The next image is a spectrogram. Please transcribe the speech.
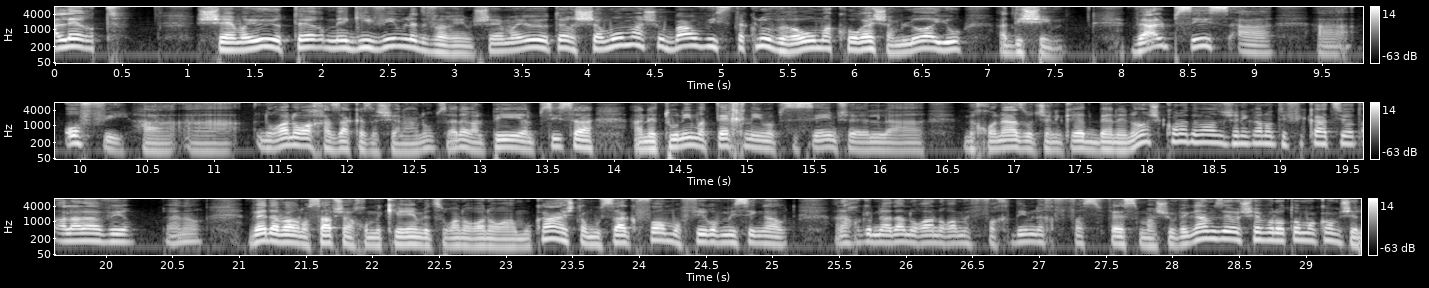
אלרט, שהם היו יותר מגיבים לדברים, שהם היו יותר שמעו משהו, באו והסתכלו וראו מה קורה שם, לא היו אדישים. ועל בסיס האופי הנורא נורא חזק הזה שלנו, בסדר? על, פי, על בסיס הנתונים הטכניים הבסיסיים של המכונה הזאת שנקראת בן אנוש, כל הדבר הזה שנקרא נוטיפיקציות עלה לאוויר, בסדר? ודבר נוסף שאנחנו מכירים בצורה נורא נורא עמוקה, יש את המושג FOMO, Fear of Missing Out. אנחנו כבני אדם נורא נורא מפחדים לפספס משהו, וגם זה יושב על אותו מקום של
